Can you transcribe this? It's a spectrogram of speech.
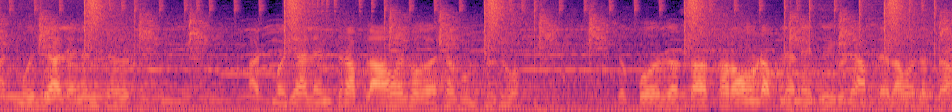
आतमध्ये आल्यानंतर आतमध्ये आल्यानंतर आपला आवाज बघा असा घुमतो तो. सपोज असा सराऊंड आपल्याला येतो इकडे आपल्याला आवाजाचा.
